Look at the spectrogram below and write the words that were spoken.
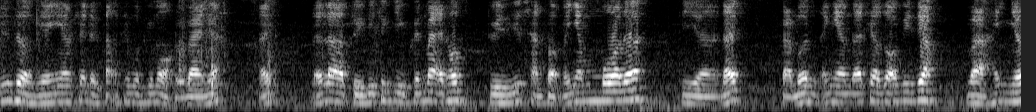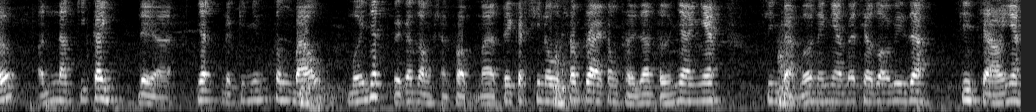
Nhưng thường thì anh em sẽ được tặng thêm một cái mỏ đổi về nữa, đấy. Đấy là tùy cái chương trình khuyến mại thôi, tùy cái sản phẩm anh em mua nữa. Thì à, đấy, cảm ơn anh em đã theo dõi video và hãy nhớ ấn đăng ký kênh để à, nhận được cái những thông báo mới nhất về các dòng sản phẩm mà T Casino sắp ra trong thời gian tới nha anh em. Xin cảm ơn anh em đã theo dõi video. Xin chào anh em.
